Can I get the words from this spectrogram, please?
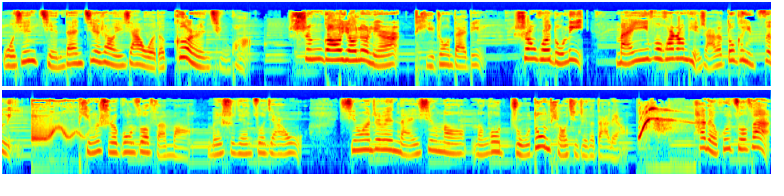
我先简单介绍一下我的个人情况：身高幺六零，体重待定，生活独立，买衣服、化妆品啥的都可以自理。平时工作繁忙，没时间做家务，希望这位男性呢能够主动挑起这个大梁。他得会做饭，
